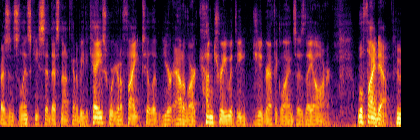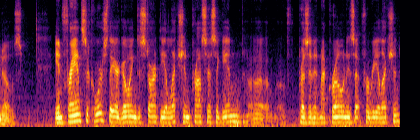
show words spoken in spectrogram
President Zelensky said that's not going to be the case. We're going to fight till you're out of our country with the geographic lines as they are. We'll find out. Who knows? In France, of course, they are going to start the election process again. Uh, President Macron is up for re-election.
